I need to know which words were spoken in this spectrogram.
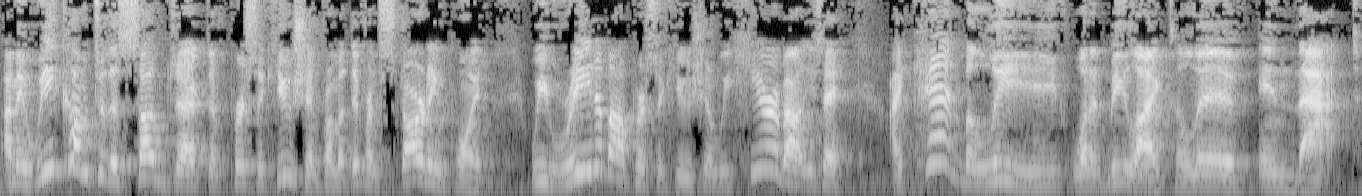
I mean, we come to the subject of persecution from a different starting point. We read about persecution, we hear about it, you say, I can't believe what it'd be like to live in that.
